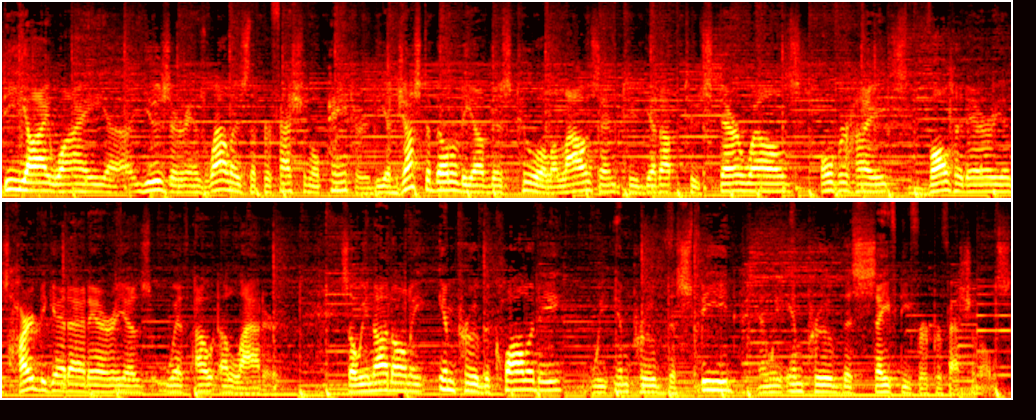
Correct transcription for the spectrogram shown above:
DIY uh, user as well as the professional painter, the adjustability of this tool allows them to get up to stairwells, overheights, vaulted areas, hard to get at areas without a ladder. So we not only improve the quality, we improve the speed, and we improve the safety for professionals.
